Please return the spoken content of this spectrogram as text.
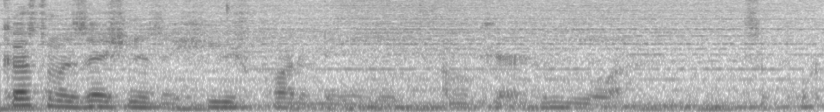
Customization is a huge part of being unique. I don't care who you are. Support.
